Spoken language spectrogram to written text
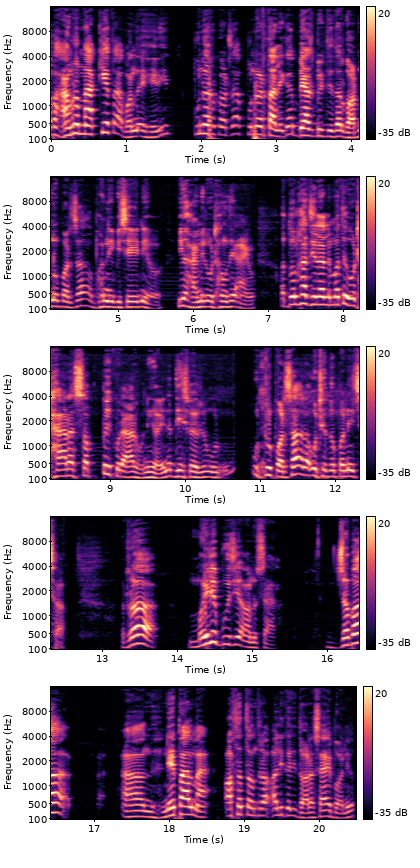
अब हाम्रो माग के त भन्दाखेरि पुनर्कर्जा पुनर्तालिका ब्याज वृद्धि दर घट्नुपर्छ भन्ने विषय नै हो। यो हामीले उठाउँदै आयौँ। दोलखा जिल्लाले मात्रै उठाएर सबै कुराहरू हुने होइन देशव्यापी उठ्नुपर्छ र उठेको पनि छ। र मैले बुझेअनुसार जब नेपालमा अर्थतन्त्र अलिकति धरसाय बन्यो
